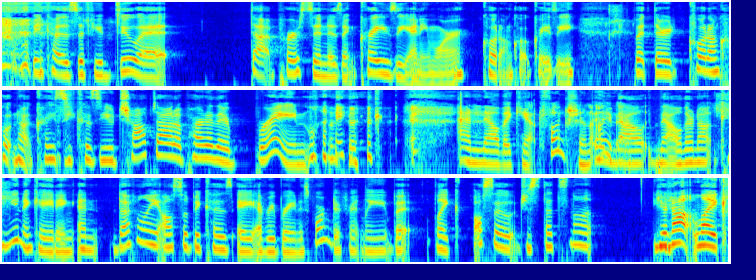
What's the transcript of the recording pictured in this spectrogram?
because if you do it, that person isn't crazy anymore, quote unquote crazy, but they're quote unquote not crazy because you chopped out a part of their brain. Like, and now they can't function and either. now now they're not communicating, and definitely also because a every brain is formed differently, but like also just that's not. You're not like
